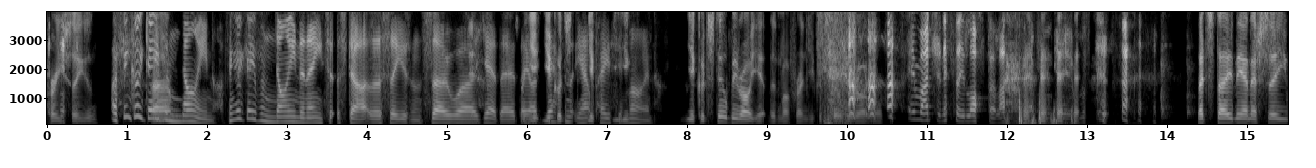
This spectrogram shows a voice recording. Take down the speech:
pre-season. I think I gave um, him nine. I think I gave him nine and eight at the start of the season. So uh, yeah, they're, they you, are you definitely could, outpacing you, mine. You could still be right yet, then, my friend. You could still be right yet. Imagine if they lost their last seven games. Let's stay in the NFC.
